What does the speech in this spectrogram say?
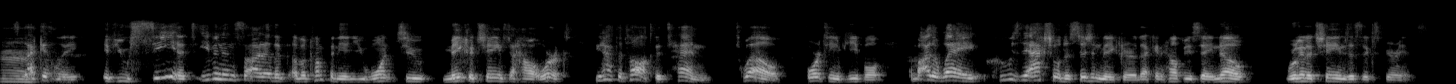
Mm. Secondly, if you see it even inside of, the, of a company and you want to make a change to how it works, you have to talk to 10, 12, 14 people. And by the way, who's the actual decision maker that can help you say, no, we're going to change this experience?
